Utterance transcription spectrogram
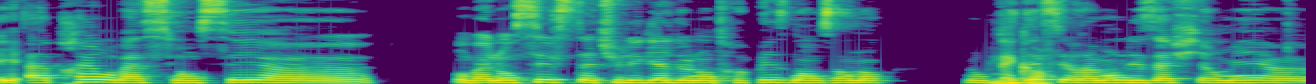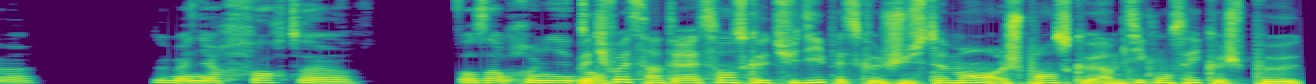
Et après, on va se lancer, on va lancer le statut légal de l'entreprise dans un an. Donc l'idée, c'est vraiment de les affirmer de manière forte dans un premier temps. tu vois, c'est intéressant ce que tu dis parce que justement, je pense qu'un petit conseil que je peux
